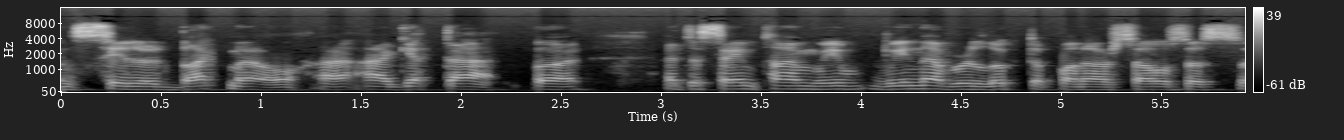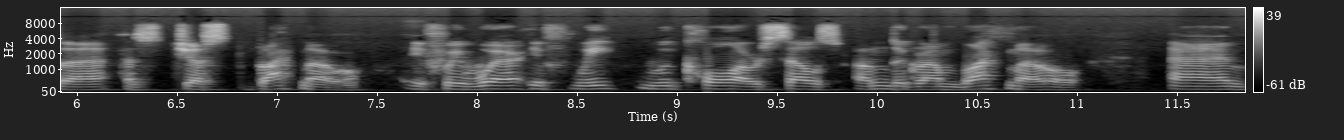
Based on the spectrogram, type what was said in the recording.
considered black metal i, I get that but at the same time, we we never looked upon ourselves as uh, as just black metal. If we were, if we would call ourselves underground black metal, and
